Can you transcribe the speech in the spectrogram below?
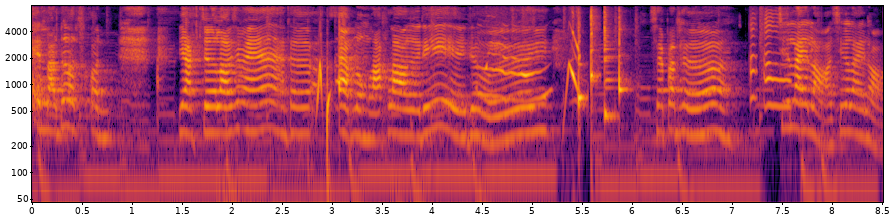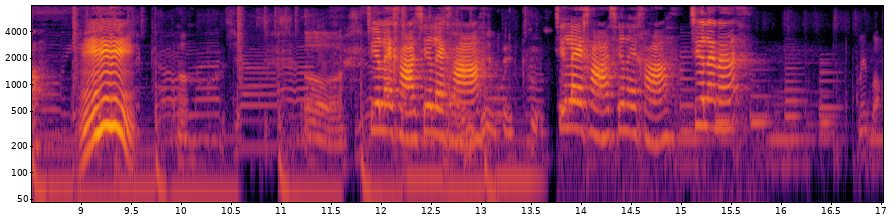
เอ้ยเราโดดคนอยากเจอเราใช่ไหมเธอแอบหลงรักเราเลยดิเดี๋ยวเอ้ยใช่ปะเธอ ชื่ออะไรหรอชื่ออะไรหรออืมเออชื่ออะไรคะ ชื่ออะไรคะ ชื่ออะไรคะ ชื่ออะไรคะ ชื่ออะไรนะ ไม่บอก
